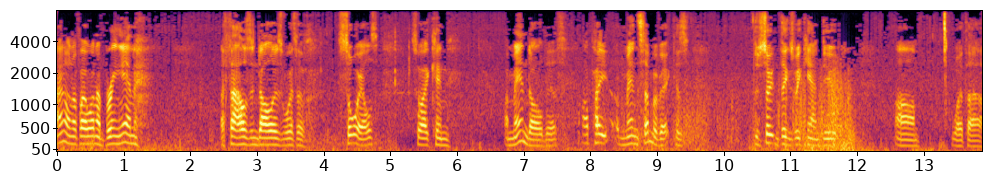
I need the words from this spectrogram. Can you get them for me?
I don't know if I want to bring in a thousand dollars worth of soils so I can amend all this. I'll probably amend some of it because there's certain things we can't do um, with uh,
